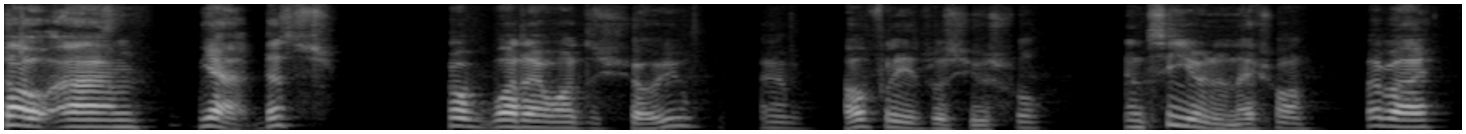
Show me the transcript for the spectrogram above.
So um, yeah, that's what I want to show you. Um, hopefully it was useful and see you in the next one. Bye bye.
